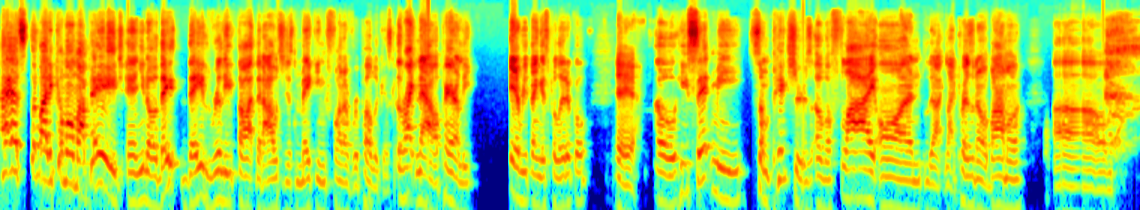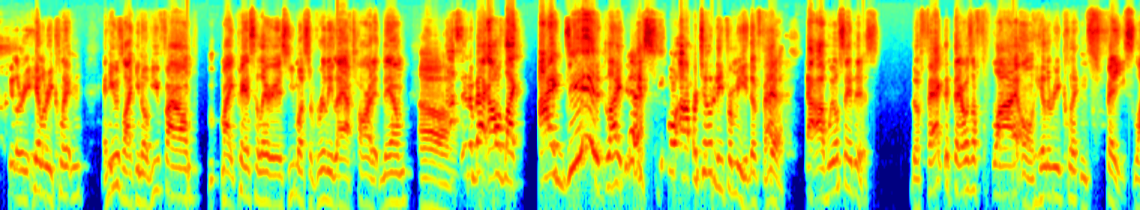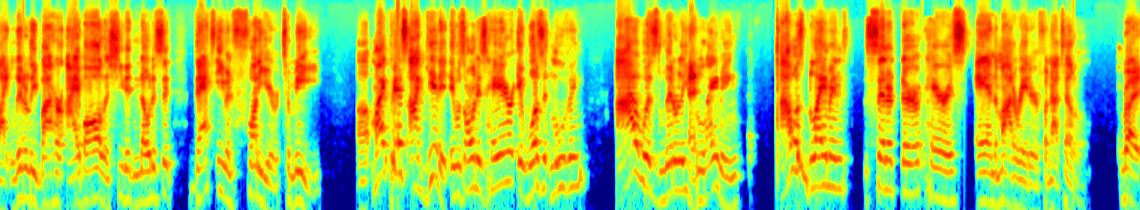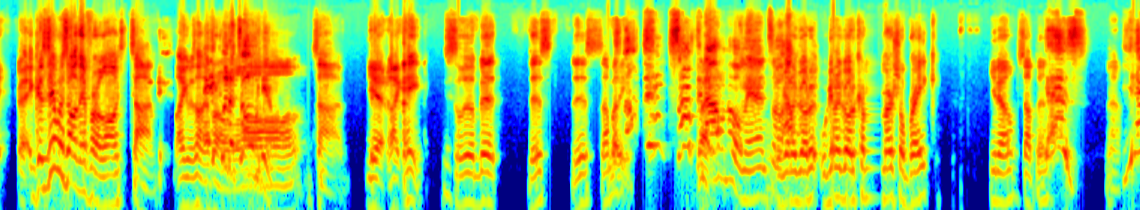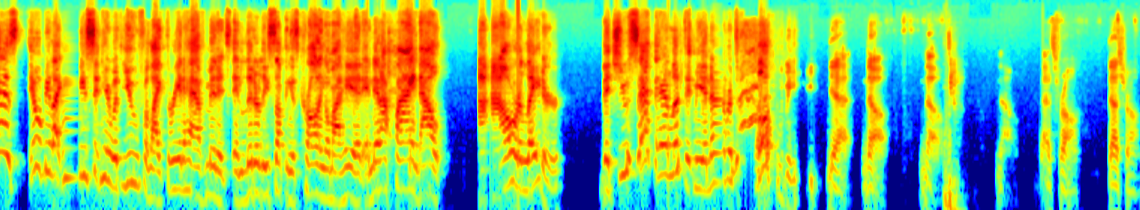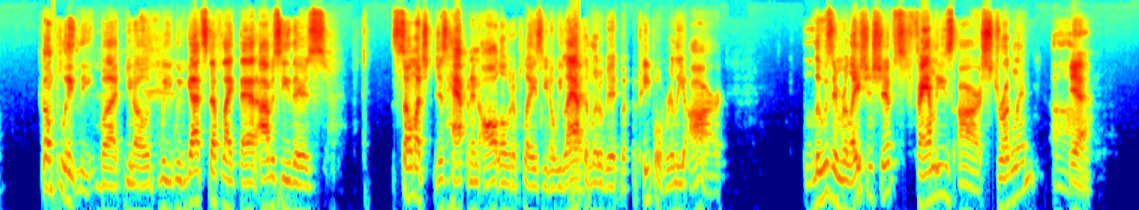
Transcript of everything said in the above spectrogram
I had somebody come on my page and you know they they really thought that I was just making fun of Republicans because right now apparently everything is political. Yeah, yeah. So he sent me some pictures of a fly on like, like President Obama, um, Hillary Hillary Clinton, and he was like, you know, if you found Mike Pence hilarious, you must have really laughed hard at them. Oh. I sent him back. I was like, I did. Like, yes. equal opportunity for me. The fact. Yes. Now I will say this: the fact that there was a fly on Hillary Clinton's face, like literally by her eyeball, and she didn't notice it, that's even funnier to me. Uh, Mike Pence, I get it. It was on his hair, it wasn't moving. I was literally blaming, I was blaming Senator Harris and the moderator for not telling him. Right. Because it was on there for a long time. Like it was on there for a long time. Yeah. Like, hey, just a little bit, this, this somebody something, something. Right. I don't know, man. So we're gonna I, go to we're gonna go to commercial break. You know, something. Yes. No. Yes, it would be like me sitting here with you for like three and a half minutes, and literally something is crawling on my head, and then I find out an hour later that you sat there and looked at me and never told right. me. Yeah, no, no, no, that's wrong. That's wrong. Completely, but you know, we we've got stuff like that. Obviously, there's so much just happening all over the place. You know, we laughed a little bit, but people really are losing relationships. Families are struggling. Um, yeah.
